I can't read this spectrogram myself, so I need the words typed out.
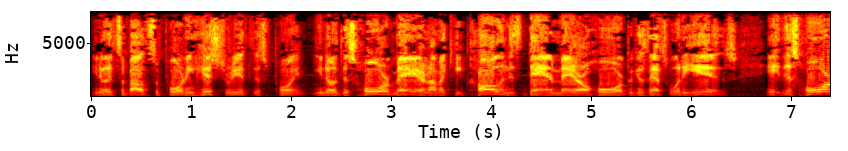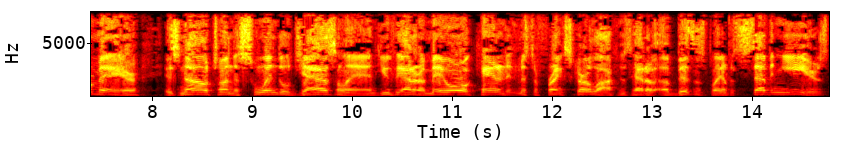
You know, it's about supporting history at this point. You know, this whore mayor, and I'm gonna keep calling this damn mayor a whore because that's what he is. It- this whore mayor is now trying to swindle Jazzland. You've got a mayoral candidate, Mr. Frank Scurlock, who's had a, a business plan for seven years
